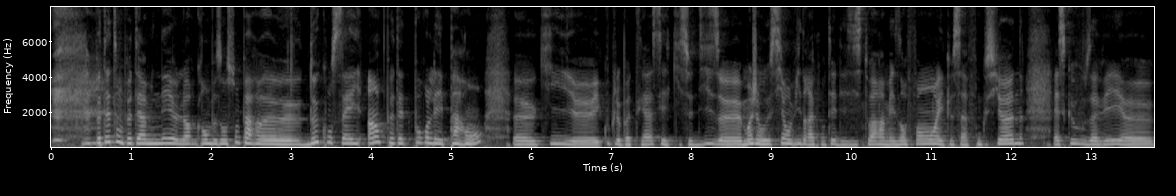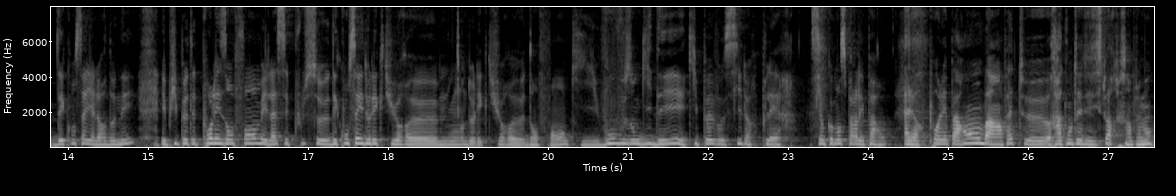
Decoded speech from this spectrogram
peut-être on peut terminer euh, leur Grand Besançon par euh, deux conseils. Un, peut-être pour les parents euh, qui écoutent le podcast et qui se disent Moi, j'ai aussi envie de raconter des histoires à mes enfants et que ça fonctionne. Est-ce que vous avez des conseils à leur donner? Et puis peut-être pour les enfants, mais là, c'est plus des conseils de lecture, de lecture d'enfants qui vous, vous ont guidé et qui peuvent aussi leur plaire. Si on commence par les parents. Alors pour les parents, bah, en fait, euh, raconter des histoires tout simplement.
